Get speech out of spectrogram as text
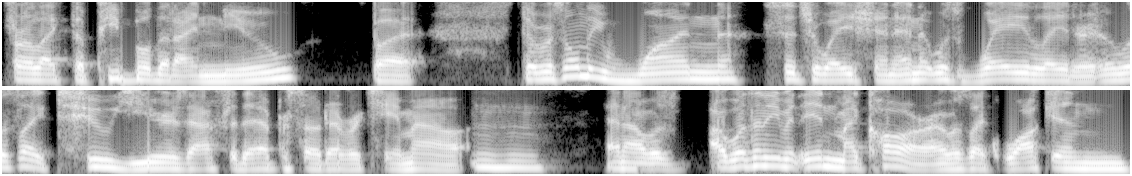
for like the people that I knew, but there was only one situation, and it was way later. It was like two years after the episode ever came out, hmm and I was I wasn't even in my car. I was like walking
